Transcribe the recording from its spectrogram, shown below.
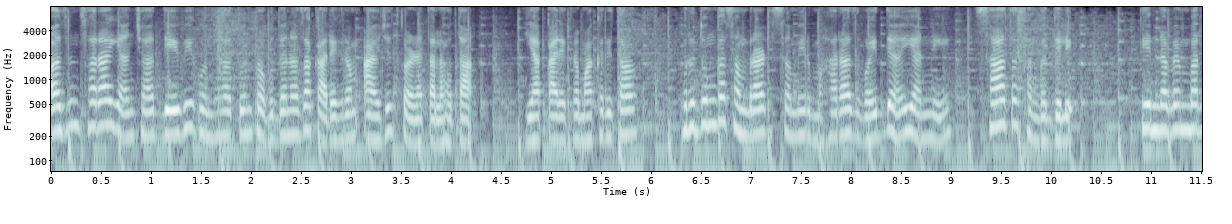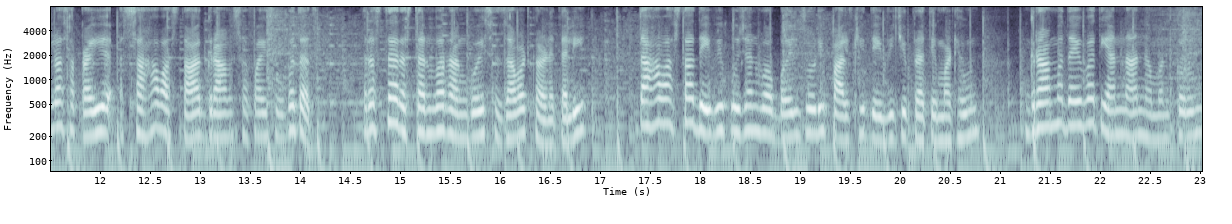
अजुनसरा यांच्या देवी गोंधळातून प्रबोधनाचा कार्यक्रम आयोजित करण्यात आला होता. या कार्यक्रमाकरिता मृदुंग सम्राट समीर महाराज वैद्य यांनी सात संगत दिले. तीन नोव्हेंबरला सकाळी सहा वाजता ग्रामसफाईसोबतच रस्त्या रस्त्यांवर रांगोळी सजावट करण्यात आली. दहा वाजता देवीपूजन व बैलजोडी पालखी देवीची प्रतिमा ठेवून ग्रामदैवत यांना नमन करून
